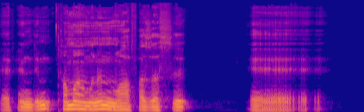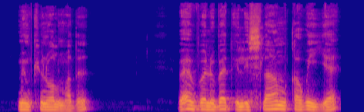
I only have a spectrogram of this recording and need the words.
efendim tamamının muhafazası e, mümkün olmadı. Ve evvelü bed'il İslam kaviye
